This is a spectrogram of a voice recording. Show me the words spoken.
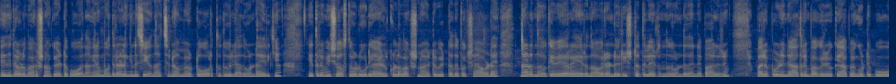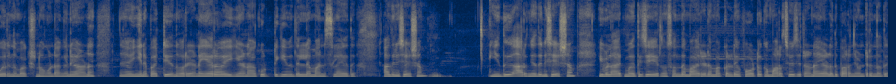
എന്നിട്ട് അവൾ ഭക്ഷണമൊക്കെ ആയിട്ട് പോകുന്നു അങ്ങനെ മുതലാളി ഇങ്ങനെ ചെയ്യുന്ന അച്ഛനും അമ്മയും ഒട്ടും ഓർത്തതുമില്ല. അതുകൊണ്ടായിരിക്കും ഇത്രയും വിശ്വാസത്തോടു കൂടി അയാൾക്കുള്ള ഭക്ഷണമായിട്ട് വിട്ടത്. പക്ഷേ അവിടെ നടന്നതൊക്കെ വേറെ ആയിരുന്നു അവർ രണ്ടുപേരും ഇഷ്ടത്തിലായിരുന്നത് കൊണ്ട് തന്നെ പലരും പലപ്പോഴും രാത്രിയും പകലുമൊക്കെ ആ പെൺകുട്ടി പോകുമായിരുന്നു ഭക്ഷണം കൊണ്ട്. അങ്ങനെയാണ് ഇങ്ങനെ പറ്റിയതെന്ന് പറയുകയാണ് ഏറെ വൈകിയാണ് ആ കുട്ടിക്കും ഇതെല്ലാം മനസ്സിലായത്. അതിനുശേഷം ഇത് അറിഞ്ഞതിന് ശേഷം ഇവൾ ആത്മഹത്യ ചെയ്യായിരുന്നു സ്വന്തം ഭാര്യയുടെ മക്കളുടെയും ഫോട്ടോ ഒക്കെ മറച്ചു വെച്ചിട്ടാണ് അയാളത് പറഞ്ഞുകൊണ്ടിരുന്നത്.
